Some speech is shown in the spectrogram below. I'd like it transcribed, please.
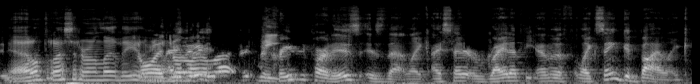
yeah, I don't throw shit around lightly either. No, I man. And don't. the, the crazy part is, is that like I said it right at the end of the, like saying goodbye, like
